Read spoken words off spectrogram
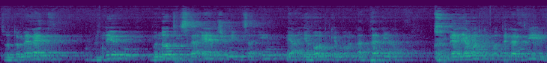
זאת אומרת, בני, בנות ישראל שנמצאים בעיירות כמו נתניה, בעיירות כמו תל אביב,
